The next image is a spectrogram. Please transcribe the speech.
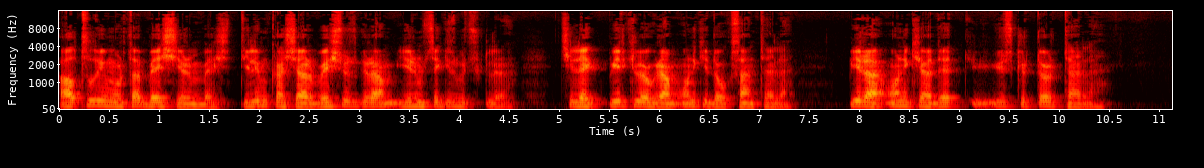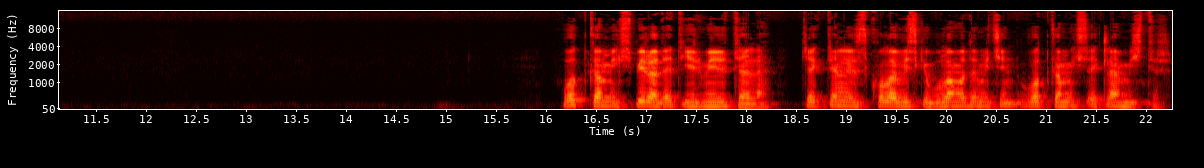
Altılı yumurta 5.25. Dilim kaşar 500 gram 28,5 lira. Çilek 1 kilogram 12.90 TL. Bira 12 adet 144 TL. Vodka mix 1 adet 27 TL. Jack Daniels kola viski bulamadığım için vodka mix eklenmiştir.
